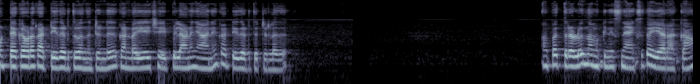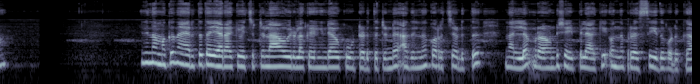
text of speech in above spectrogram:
മുട്ടയൊക്കെ ഇവിടെ കട്ട് ചെയ്തെടുത്ത് വന്നിട്ടുണ്ട്. കണ്ടോ ഈ ഷേപ്പിലാണ് ഞാൻ കട്ട് ചെയ്തെടുത്തിട്ടുള്ളത്. അപ്പോൾ ഇത്രയുള്ളൂ നമുക്കിനി സ്നാക്സ് തയ്യാറാക്കാം. ഇനി നമുക്ക് നേരത്തെ തയ്യാറാക്കി വെച്ചിട്ടുള്ള ആ ഉരുളക്കിഴങ്ങിന്റെ ആ കൂട്ടെടുത്തിട്ടുണ്ട്. അതിൽ നിന്ന് കുറച്ചെടുത്ത് നല്ല റൗണ്ട് ഷേപ്പിലാക്കി ഒന്ന് പ്രസ് ചെയ്ത് കൊടുക്കുക.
